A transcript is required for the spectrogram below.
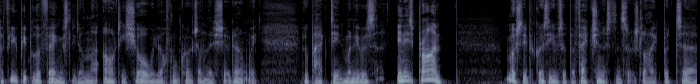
a few people have famously done that. Artie Shaw, we often quote on this show, don't we? Who packed in when he was in his prime, mostly because he was a perfectionist and such like. But uh,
